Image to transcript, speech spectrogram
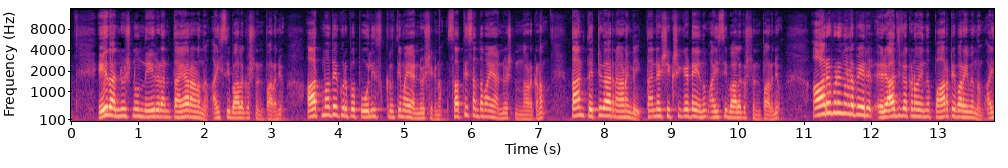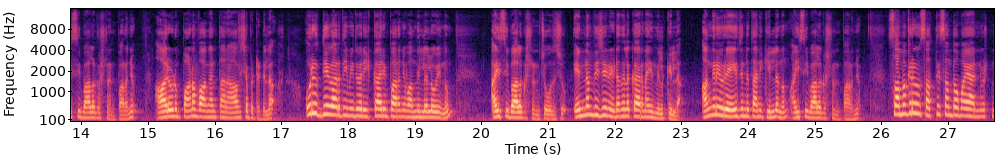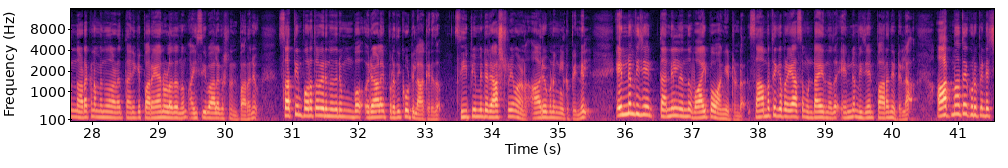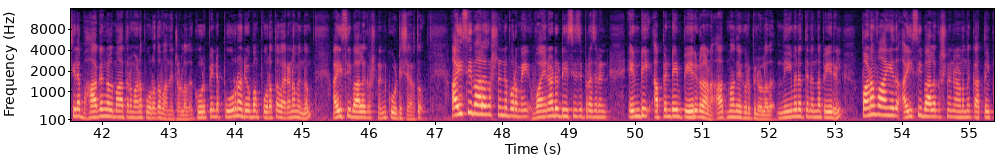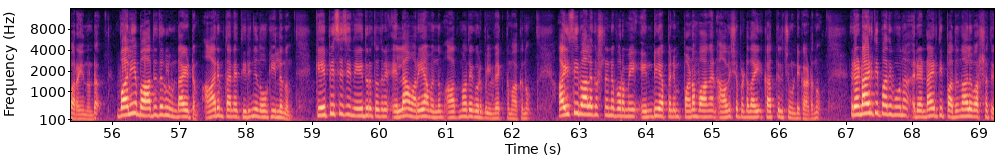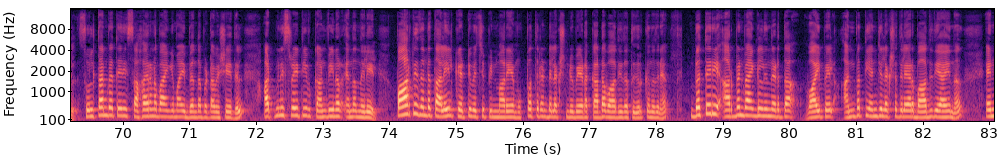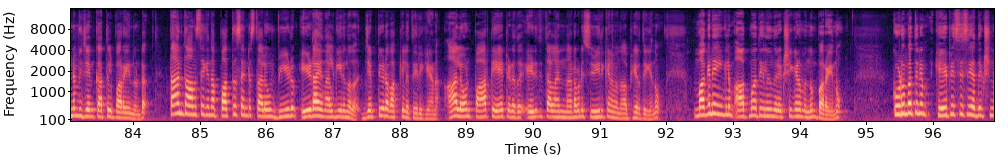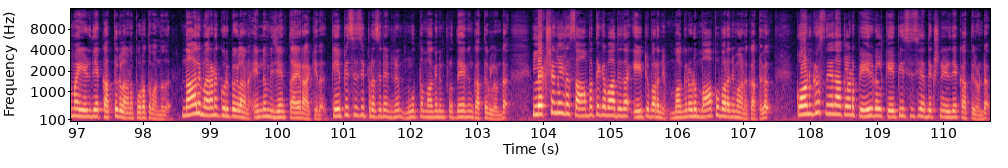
ഏത് അന്വേഷണവും നേരിടാൻ തയ്യാറാണെന്ന് ഐ സി ബാലകൃഷ്ണൻ പറഞ്ഞു. ആത്മഹത്യക്കുറിപ്പ് പോലീസ് കൃത്യമായി അന്വേഷിക്കണം. സത്യസന്ധമായ അന്വേഷണം നടക്കണം. താൻ തെറ്റുകാരനാണെങ്കിൽ തന്നെ ശിക്ഷിക്കട്ടെ എന്നും ഐ സി ബാലകൃഷ്ണൻ പറഞ്ഞു. ആരോപണങ്ങളുടെ പേരിൽ രാജിവെക്കണോ എന്ന് പാർട്ടി പറയുമെന്നും ഐ സി ബാലകൃഷ്ണൻ പറഞ്ഞു. ആരോടും പണം വാങ്ങാൻ താൻ ആവശ്യപ്പെട്ടിട്ടില്ല. ഒരു ഉദ്യോഗാർത്ഥിയും ഇതുവരെ ഇക്കാര്യം പറഞ്ഞു വന്നില്ലല്ലോ എന്നും ഐ സി ബാലകൃഷ്ണൻ ചോദിച്ചു. എൻ എം വിജയൻ ഇടനിലക്കാരനായി നിൽക്കില്ല. അങ്ങനെ ഒരു ഏജന്റ് തനിക്കില്ലെന്നും ഐ സി ബാലകൃഷ്ണൻ പറഞ്ഞു. സമഗ്രവും സത്യസന്ധവുമായ അന്വേഷണം നടക്കണമെന്നതാണ് തനിക്ക് പറയാനുള്ളതെന്നും ഐ സി ബാലകൃഷ്ണൻ പറഞ്ഞു. സത്യം പുറത്തു വരുന്നതിന് മുമ്പ് ഒരാളെ പ്രതിക്കൂട്ടിലാക്കരുത്. സി പി എമ്മിന്റെ രാഷ്ട്രീയമാണ് ആരോപണങ്ങൾക്ക് പിന്നിൽ. എൻ എം വിജയൻ തന്നിൽ നിന്ന് വായ്പ വാങ്ങിയിട്ടുണ്ട്. സാമ്പത്തിക പ്രയാസം ഉണ്ടായിരുന്നത് എൻ എം വിജയൻ പറഞ്ഞിട്ടില്ല. ആത്മഹത്യക്കുറിപ്പിന്റെ ചില ഭാഗങ്ങൾ മാത്രമാണ് പുറത്തു വന്നിട്ടുള്ളത്. കുറിപ്പിന്റെ പൂർണ രൂപം പുറത്തു വരണമെന്നും ഐ സി ബാലകൃഷ്ണൻ കൂട്ടിച്ചേർത്തു. ഐ സി ബാലകൃഷ്ണന് പുറമെ Wayanad D C C president N D അപ്പന്റെയും പേരുകളാണ് ആത്മഹത്യക്കുറിപ്പിലുള്ളത്. കുറിപ്പിലുള്ളത് എന്ന പേരിൽ പണം വാങ്ങിയത് ഐ സി ബാലകൃഷ്ണനാണെന്ന് കത്തിൽ പറയുന്നുണ്ട്. വലിയ ബാധ്യതകൾ ഉണ്ടായിട്ടും ആരും തന്നെ തിരിഞ്ഞു നോക്കിയില്ലെന്നും കെ പി സി സി നേതൃത്വത്തിന് എല്ലാം അറിയാമെന്നും ആത്മഹത്യക്കുറിപ്പിൽ വ്യക്തമാക്കുന്നു. ഐ സി ബാലകൃഷ്ണന് പുറമെ എൻ ഡി അപ്പനും പണം വാങ്ങാൻ ആവശ്യപ്പെട്ടതായി കത്തിൽ ചൂണ്ടിക്കാട്ടുന്നു. രണ്ടായിരത്തി പതിമൂന്ന് രണ്ടായിരത്തി പതിനാല് വർഷത്തിൽ സുൽത്താൻ ബത്തേരി സഹകരണ ബാങ്കുമായി ബന്ധപ്പെട്ട വിഷയത്തിൽ അഡ്മിനിസ്ട്രേറ്റീവ് കൺവീനർ എന്ന നിലയിൽ പാർട്ടി തന്റെ തലയിൽ കെട്ടിവെച്ച് പിന്മാറിയ മുപ്പത്തിരണ്ട് ലക്ഷം രൂപയുടെ കടബാധ്യത തീർക്കുന്നതിന് ബത്തേരി അർബൻ ബാങ്കിൽ നിന്നെടുത്ത വായ്പയിൽ അൻപത്തിയഞ്ച് ലക്ഷത്തിലേറെ ബാധ്യതയായെന്ന് എൻ വിജയൻ കത്തിൽ പറയുന്നുണ്ട്. താൻ താമസിക്കുന്ന പത്ത് സെന്റ് സ്ഥലവും വീടും ഈടായി നൽകിയിരുന്നത് ജപ്തിയുടെ വക്കിലെത്തിയിരിക്കുകയാണ്. ആ ലോൺ പാർട്ടി ഏറ്റെടുത്ത് എഴുതി തള്ളാൻ നടപടി സ്വീകരിക്കണമെന്ന് അഭ്യർത്ഥിക്കുന്നു. മകനെയെങ്കിലും ആത്മഹത്യയിൽ നിന്ന് രക്ഷിക്കണമെന്നും പറയുന്നു. കുടുംബത്തിനും കെ പി സി സി അധ്യക്ഷനുമായി എഴുതിയ കത്തുകളാണ് പുറത്തു വന്നത്. നാല് മരണക്കുറിപ്പുകളാണ് എൻ എം വിജയൻ തയ്യാറാക്കിയത്. കെ പി സി സി പ്രസിഡന്റിനും മൂത്ത മകനും പ്രത്യേകം കത്തുകളുണ്ട്. ലക്ഷങ്ങളുടെ സാമ്പത്തിക ബാധ്യത ഏറ്റുപറഞ്ഞും മകനോട് മാപ്പ് പറഞ്ഞുമാണ് കത്തുകൾ. കോൺഗ്രസ് നേതാക്കളുടെ പേരുകൾ കെ പി സി സി അധ്യക്ഷൻ എഴുതിയ കത്തിലുണ്ട്.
